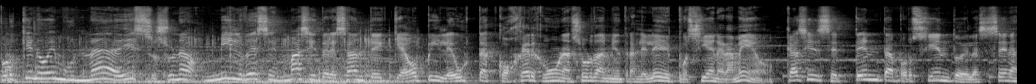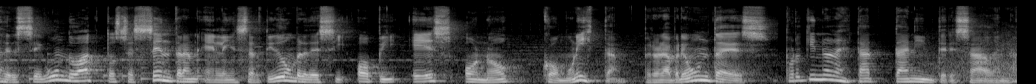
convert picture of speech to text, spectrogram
¿Por qué no vemos nada de eso? Suena mil veces más interesante que a Opie le gusta coger con una zurda mientras le lee poesía en arameo. Casi el 70% de las escenas del segundo acto se centran en la incertidumbre de si Opie es o no comunista. Pero la pregunta es, ¿por qué no está tan interesado en la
